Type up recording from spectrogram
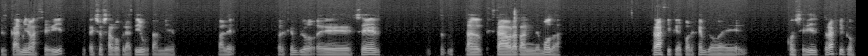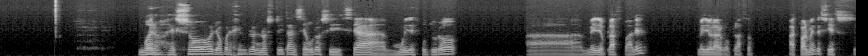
el camino a seguir, eso es algo creativo también, ¿vale? Por ejemplo, eh, ser tan, está ahora tan de moda, tráfico, por ejemplo, eh, conseguir tráfico. Bueno, eso yo, por ejemplo, no estoy tan seguro si sea muy de futuro a medio plazo, ¿vale? Medio largo plazo. Actualmente sí es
